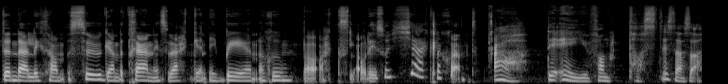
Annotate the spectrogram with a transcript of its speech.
den där liksom sugande träningsverken i ben, och rumpa och axlar. Och det är så jäkla skönt. Ja, det är ju fantastiskt alltså.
